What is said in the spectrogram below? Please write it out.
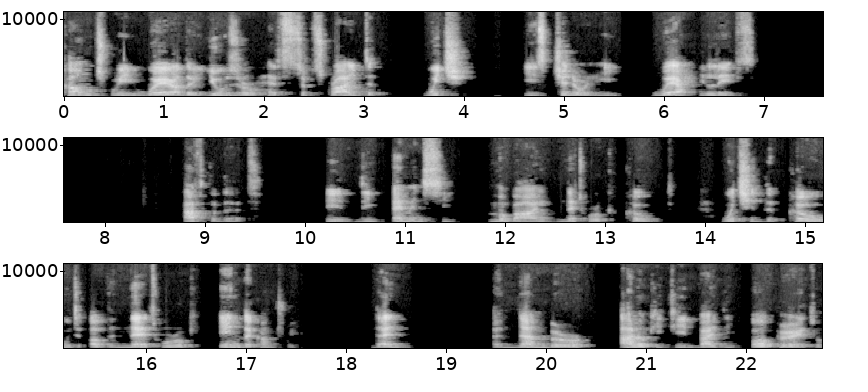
country where the user has subscribed, which is generally where he lives. After that is the MNC mobile network code, which is the code of the network in the country. Then a number allocated by the operator.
